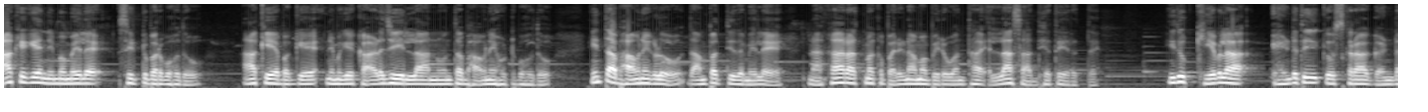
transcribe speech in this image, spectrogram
ಆಕೆಗೆ ನಿಮ್ಮ ಮೇಲೆ ಸಿಟ್ಟು ಬರಬಹುದು. ಆಕೆಯ ಬಗ್ಗೆ ನಿಮಗೆ ಕಾಳಜಿ ಇಲ್ಲ ಅನ್ನುವಂಥ ಭಾವನೆ ಹುಟ್ಟಬಹುದು. ಇಂಥ ಭಾವನೆಗಳು ದಾಂಪತ್ಯದ ಮೇಲೆ ನಕಾರಾತ್ಮಕ ಪರಿಣಾಮ ಬೀರುವಂಥ ಎಲ್ಲ ಸಾಧ್ಯತೆ ಇರುತ್ತೆ. ಇದು ಕೇವಲ ಹೆಂಡತಿಗೋಸ್ಕರ ಗಂಡ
